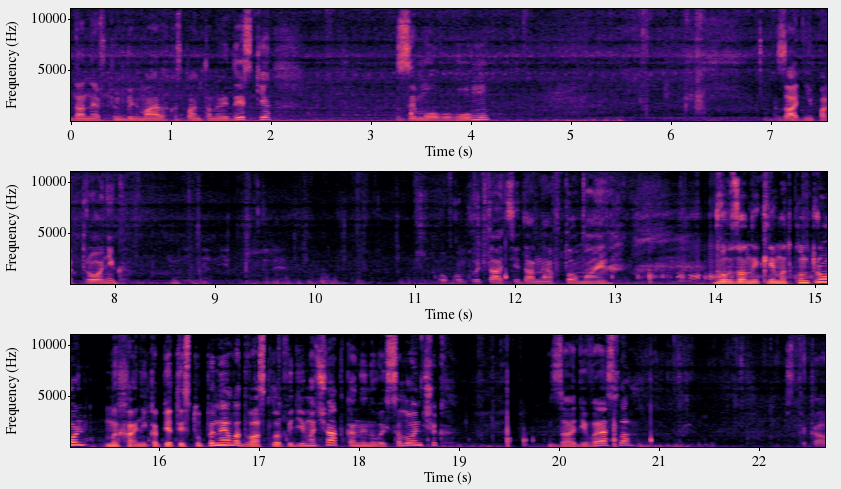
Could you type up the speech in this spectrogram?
Даний автомобіль має легкосплантанові диски, зимову гуму, задній парктронік. У комплектації дане авто має Двохзонний клімат-контроль, механіка п'ятиступенева, два склопідіймача, тканиновий салончик, ззаді весла. Ось така,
